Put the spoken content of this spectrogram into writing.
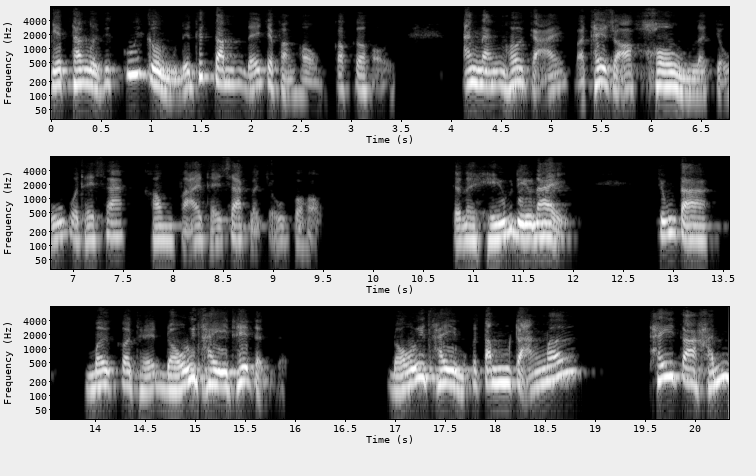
Nghiệp thân là cái cuối cùng để thức tâm để cho phần hồn có cơ hội ăn năn, hối cải và thấy rõ hồn là chủ của thể xác, không phải thể xác là chủ của hồn. Cho nên hiểu điều này, chúng ta mới có thể đổi thay thế tình được. Đổi thay một cái tâm trạng mới, thấy ta hãnh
